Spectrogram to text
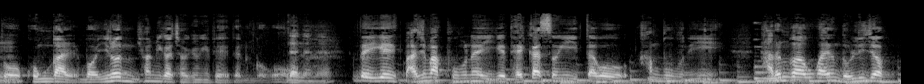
또 공갈 뭐 이런 혐의가 적용이 돼야 되는 거고. 네네네. 근데 이게 마지막 부분에 이게 대가성이 있다고 한 부분이 다른 거하고 과연 논리적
